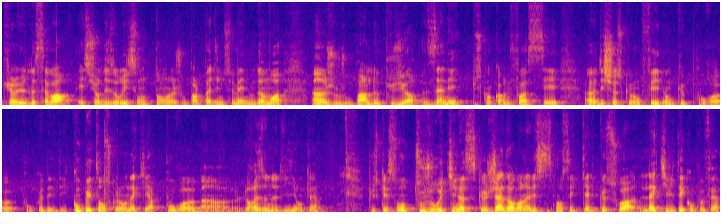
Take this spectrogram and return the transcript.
curieux de le savoir. Et sur des horizons de temps, hein, je ne vous parle pas d'une semaine ou d'un mois, hein, je, vous parle de plusieurs années, puisqu'encore une fois, c'est des choses que l'on fait donc pour, pour que des, compétences que l'on acquiert pour ben, le reste de notre vie, en clair puisqu'elles sont toujours utiles. Ce que j'adore dans l'investissement, c'est quelle que soit l'activité qu'on peut faire,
